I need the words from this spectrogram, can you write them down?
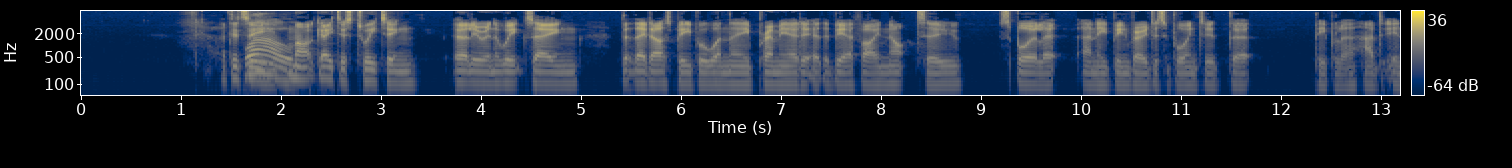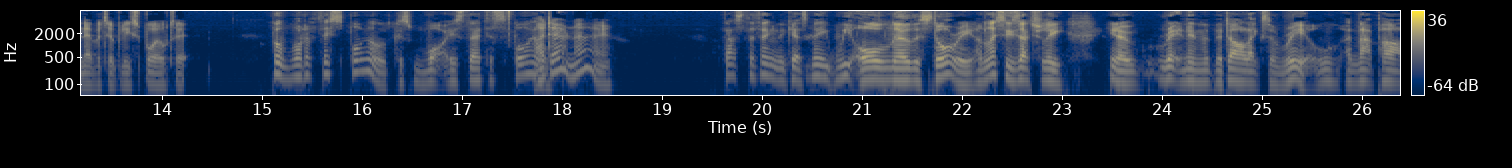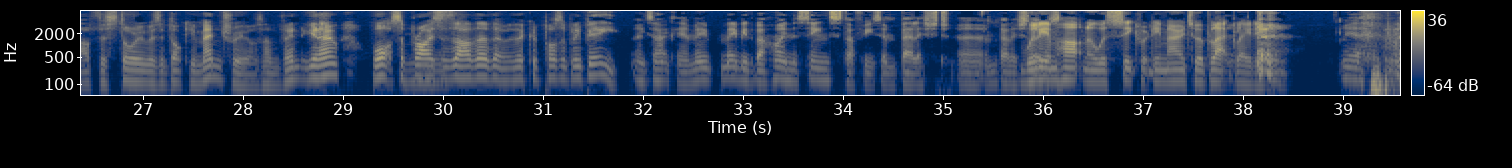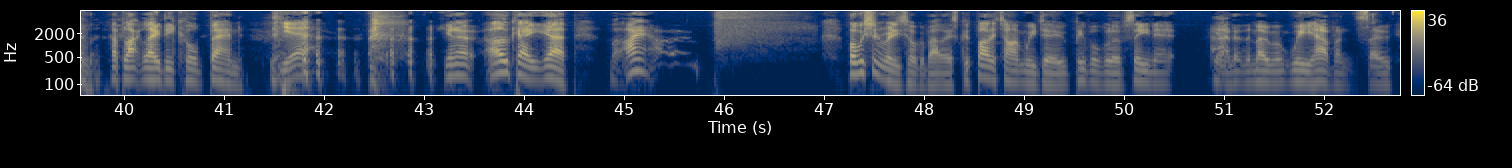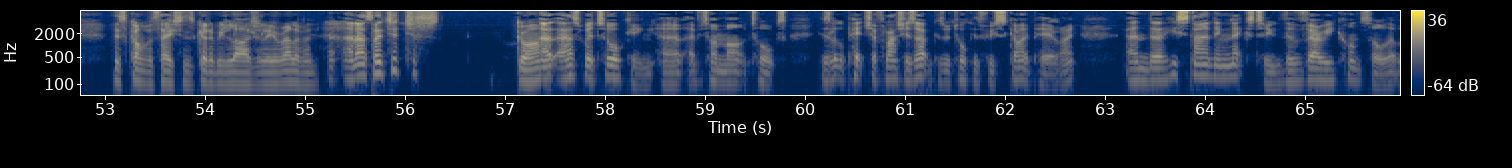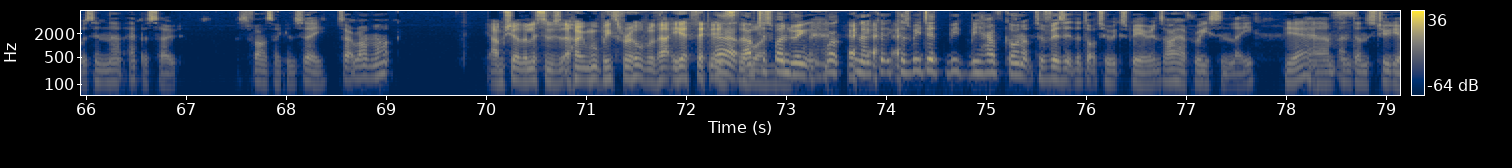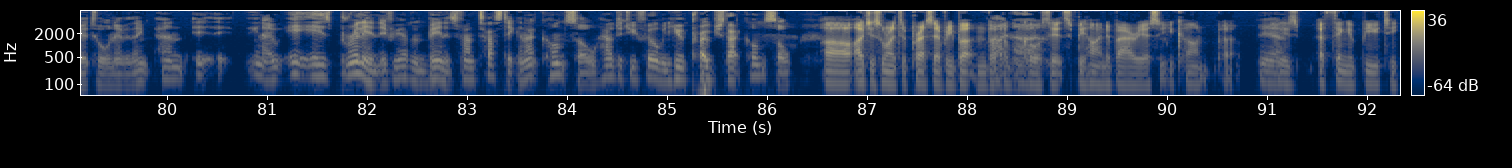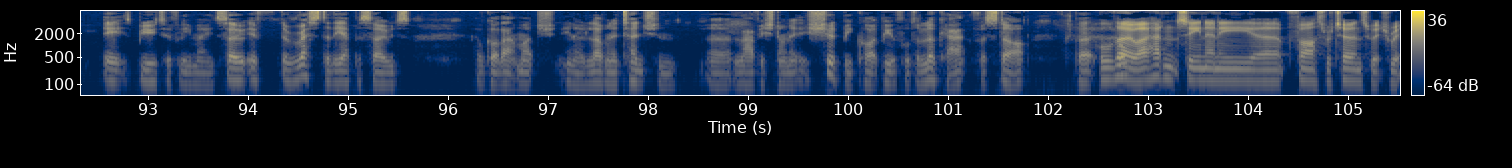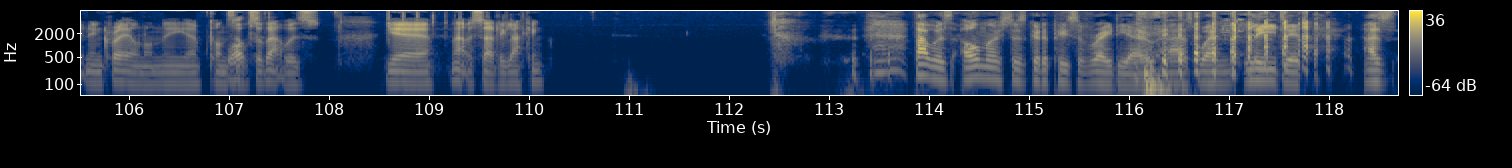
I did see Well- Mark Gatiss tweeting earlier in the week saying that they'd asked people when they premiered it at the BFI not to spoil it, and he'd been very disappointed that people had inevitably spoilt it. But what have they spoiled? Because what is there to spoil? I don't know. That's the thing that gets me. We all know the story, unless he's actually, you know, written in that the Daleks are real and that part of the story was a documentary or something. You know, what surprises are there that there could possibly be? Exactly, and maybe, maybe the behind the scenes stuff he's embellished. Uh, embellished. William those. Hartnell was secretly married to a black lady. Yeah. A black lady called Ben. yeah. You know, okay, yeah, but I. Well, we shouldn't really talk about this because by the time we do, people will have seen it, Yeah. and at the moment we haven't. So this conversation is going to be largely irrelevant. and as But just, just go on. as, we're talking, uh, every time Mark talks, his little picture flashes up because we're talking through Skype here, right? And uh, he's standing next to the very console that was in that episode, as far as I can see. Is that right, Mark? I'm sure the listeners at home will be thrilled with that. Yes, it is. Yeah, I'm one. just wondering. Well, you know, because we did, we, we have gone up to visit the Doctor Who Experience. I have recently, Yeah. um, and done the studio tour and everything. And it, it, you know, it is brilliant. If you haven't been, it's fantastic. And that console, how did you feel when you approached that console? Uh, I just wanted to press every button, but of course it's behind a barrier, so you can't. But Yeah, it is a thing of beauty. it's beautifully made. So if the rest of the episodes have got that much, you know, love and attention uh, lavished on it, it should be quite beautiful to look at for a start. But Although I hadn't seen any uh, fast return switch written in crayon on the uh, console, What? so that was, yeah, that was sadly lacking. That was almost as good a piece of radio as when Lee did. As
